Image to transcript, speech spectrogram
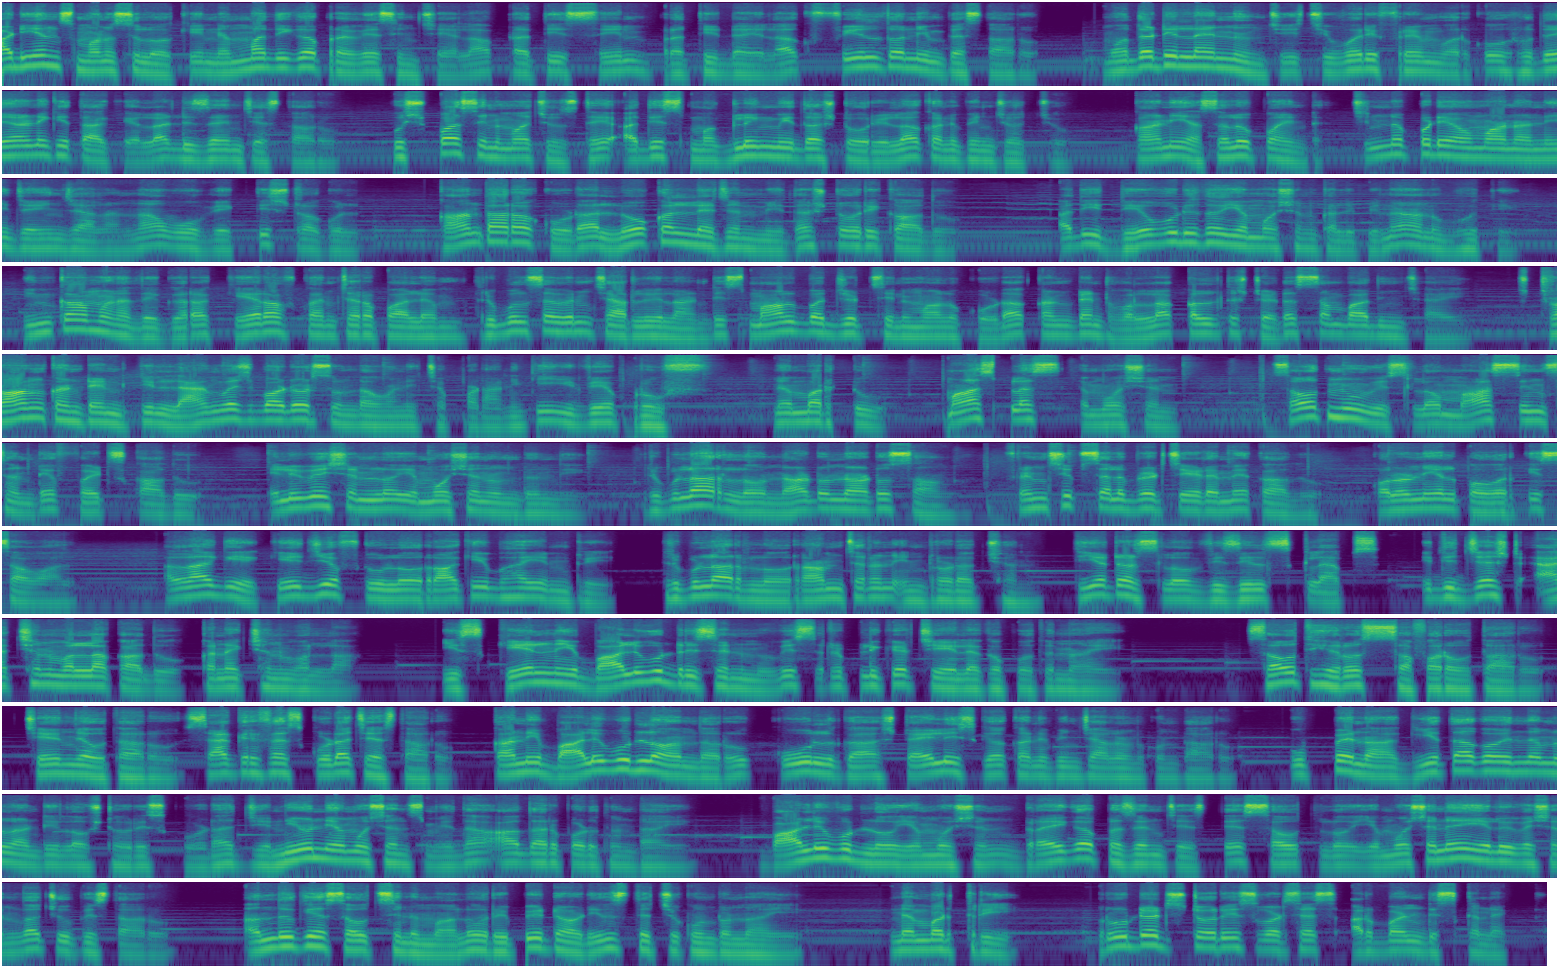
ఆడియన్స్ మనసులోకి నెమ్మదిగా ప్రవేశించేలా ప్రతి సీన్ ప్రతి డైలాగ్ ఫీల్తో నింపేస్తారు. మొదటి లైన్ నుంచి చివరి ఫ్రేమ్ వరకు హృదయానికి తాకేలా డిజైన్ చేస్తారు. పుష్ప సినిమా చూస్తే అది స్మగ్లింగ్ మీద స్టోరీలా కనిపించవచ్చు కానీ అసలు పాయింట్ చిన్నప్పటి అవమానాన్ని జయించాలన్న ఓ వ్యక్తి స్ట్రగుల్. కాంతారా కూడా లోకల్ లెజెండ్ మీద స్టోరీ కాదు. అది దేవుడితో ఎమోషన్ కలిపిన అనుభూతి. ఇంకా మన దగ్గర care of Kancharapalem triple seven Charlie లాంటి స్మాల్ బడ్జెట్ సినిమాలు కూడా కంటెంట్ వల్ల కల్ట్ స్టేటస్ సంపాదించాయి. స్ట్రాంగ్ కంటెంట్కి లాంగ్వేజ్ బార్డర్స్ ఉండవని చెప్పడానికి ఇవే proof. Number two mass plus emotion. South మూవీస్లో మాస్ సీన్స్ అంటే ఫైట్స్ కాదు. ఎలివేషన్లో ఎమోషన్ ఉంటుంది. ట్రిపుల్ ఆర్లో నాటు నాటు సాంగ్. ఫ్రెండ్షిప్ సెలబ్రేట్ చేయడమే కాదు. కొలోనియల్ పవర్కి సవాల్. అలాగే కేజీఎఫ్ టూలో రాకీ భాయ్ ఎంట్రీ. ట్రిపుల్ ఆర్లో రామ్ చరణ్ ఇంట్రొడక్షన్. థియేటర్స్లో విజిల్స్ క్లాప్స్. ఇది జస్ట్ యాక్షన్ వల్ల కాదు కనెక్షన్ వల్ల. ఈ స్కేల్ని బాలీవుడ్ రీసెంట్ మూవీస్ రిప్లికేట్ చేయలేకపోతున్నాయి. సౌత్ హీరోస్ సఫర్ అవుతారు చేంజ్ అవుతారు సాక్రిఫైస్ కూడా చేస్తారు. కానీ బాలీవుడ్లో అందరూ కూల్గా స్టైలిష్గా కనిపించాలనుకుంటారు. ఉప్పెన గీతా గోవిందం లాంటి లవ్ స్టోరీస్ కూడా జెన్యున్ ఎమోషన్స్ మీద ఆధారపడుతుంటాయి. బాలీవుడ్లో ఎమోషన్ డ్రైగా ప్రజెంట్ చేస్తే సౌత్లో ఎమోషనే ఎలివేషన్గా చూపిస్తారు. అందుకే సౌత్ సినిమాలు repeat audience తెచ్చుకుంటున్నాయి. Number three rooted stories versus urban disconnect.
